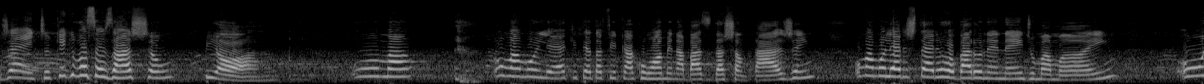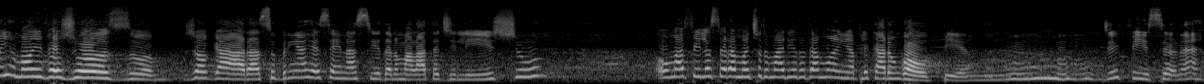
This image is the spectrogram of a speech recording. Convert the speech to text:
Gente, o que, que vocês acham pior? Uma, uma mulher que tenta ficar com um homem na base da chantagem, uma mulher estéreo roubar o neném de uma mãe, um irmão invejoso jogar a sobrinha recém-nascida numa lata de lixo, uma filha ser amante do marido da mãe e aplicar um golpe. Difícil, né?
